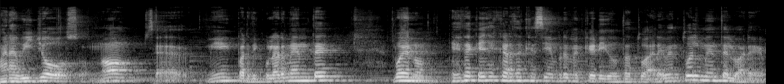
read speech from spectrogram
maravilloso, ¿no? O sea, a mí particularmente, bueno, es de aquellas cartas que siempre me he querido tatuar, eventualmente lo haré.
